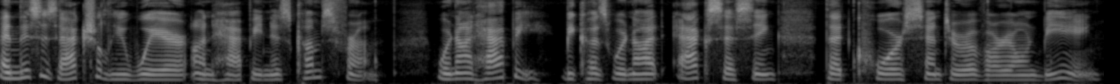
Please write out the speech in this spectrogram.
And this is actually where unhappiness comes from. We're not happy because we're not accessing that core center of our own being.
